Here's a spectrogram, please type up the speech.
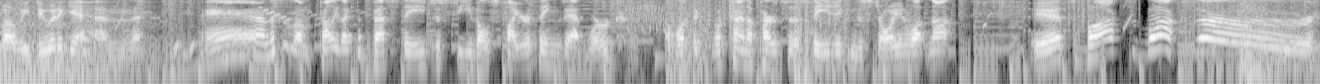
Well, we do it again. And this is um, probably like the best stage to see those fire things at work, of what the what kind of parts of the stage it can destroy and whatnot. It's Box Boxer!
